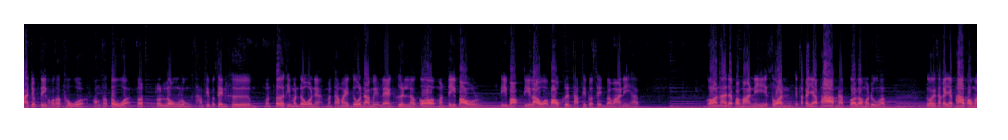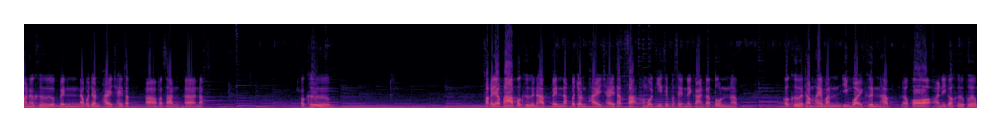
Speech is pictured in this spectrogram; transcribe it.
การโจมตีของศัตรูของศัตรูลดลดลงลง 30%คือมอนเตอร์ที่มันโดนเนี่ยมันทำให้โดนดาเมจแรงขึ้น แล้วก็มันตีเบาตีเบาตีเราเบาขึ้น 30%ประมาณนี้ครับ ก็น่าจะประมาณนี้ส่วนศักยภาพนะครับก็เรามาดูครับ โดยศักยภาพของมันก็คือเป็นนักประจนภัยใช้สักอ่าประสานเอ่อนักก็คือศักยภาพก็คือนะครับเป็นนักประจนภัยใช้ทักษะทั้งหมด 20%ในการกระตุ้นนะครับก็คือทำให้มันยิงบ่อยขึ้นครับ แล้วก็อันนี้ก็คือเพิ่ม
